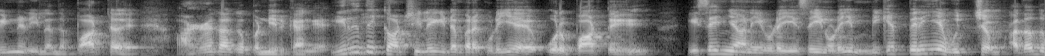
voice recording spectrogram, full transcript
பின்னணியில் அந்த பாட்டை அழகாக பண்ணியிருக்காங்க. இறுதி காட்சியிலே இடம்பெறக்கூடிய ஒரு பாட்டு இசைஞானியினுடைய இசையினுடைய மிகப்பெரிய உச்சம் அதாவது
